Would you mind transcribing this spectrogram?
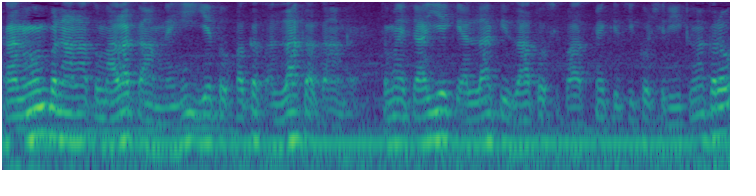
قانون بنانا تمہارا کام نہیں، یہ تو فقط اللہ کا کام ہے۔ تمہیں چاہیے کہ اللہ کی ذات و صفات میں کسی کو شریک نہ کرو،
